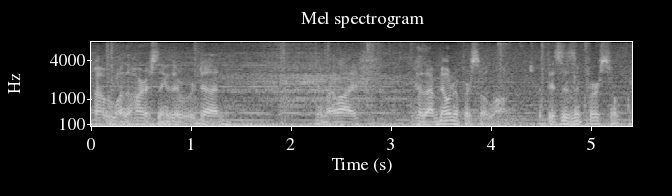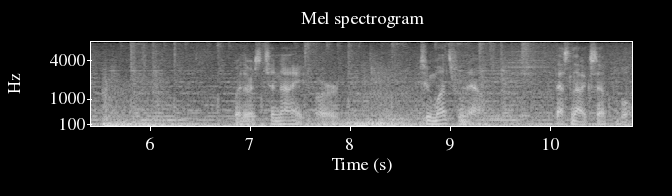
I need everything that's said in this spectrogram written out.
Probably one of the hardest things I've ever done in my life because I've known her for so long. But this isn't personal. Whether it's tonight or two months from now, that's not acceptable.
